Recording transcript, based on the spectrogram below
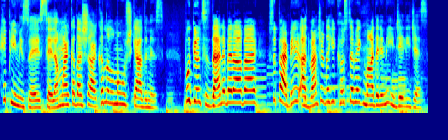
Hepinize selam arkadaşlar. Kanalıma hoş geldiniz. Bugün sizlerle beraber Süper bir Adventure'daki köstebek madenini inceleyeceğiz.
